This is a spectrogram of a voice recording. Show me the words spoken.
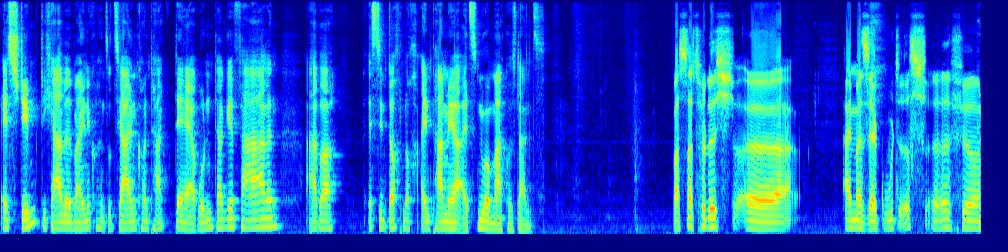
Es stimmt, ich habe meine sozialen Kontakte heruntergefahren, aber es sind doch noch ein paar mehr als nur Markus Lanz. Was natürlich äh, einmal sehr gut ist äh, für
